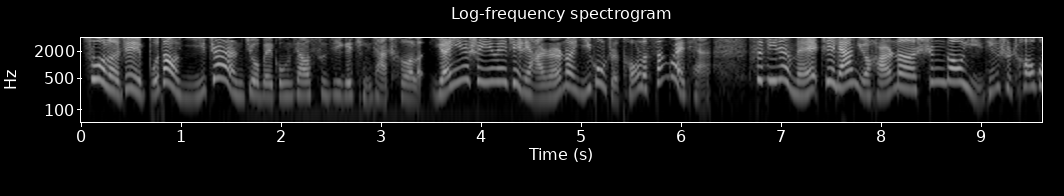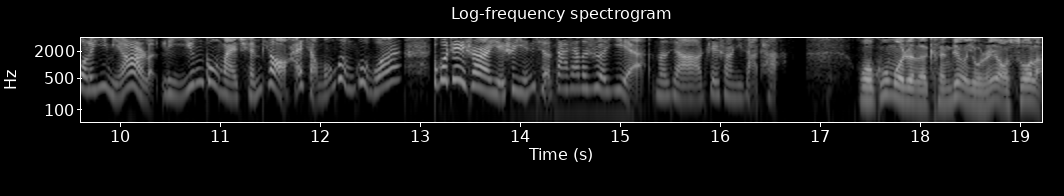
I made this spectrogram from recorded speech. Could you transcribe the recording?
坐了这不到一站就被公交司机给请下车了。原因是因为这俩人呢，一共只投了三块钱。司机认为这俩女孩呢，身高已经是超过了一米二了，理应购买全票，还想蒙混过关。不过这事儿也是引起了大家的热议。那想这事儿你咋看？我估摸着呢，肯定有人要说了：“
